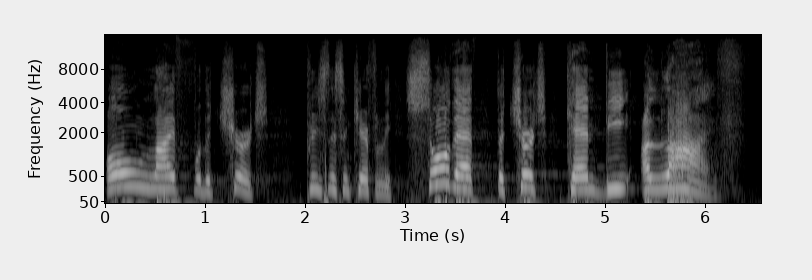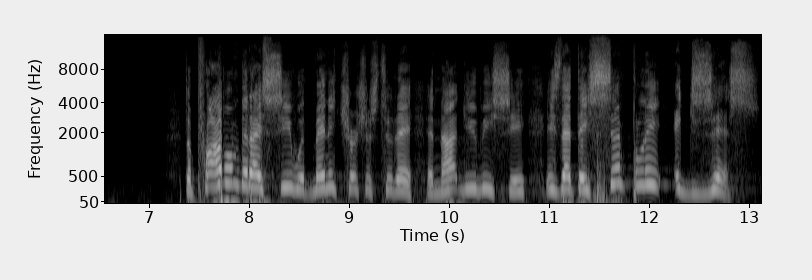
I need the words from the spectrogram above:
own life for the church. Please listen carefully so that the church can be alive. The problem that I see with many churches today, and not UBC, is that they simply exist.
